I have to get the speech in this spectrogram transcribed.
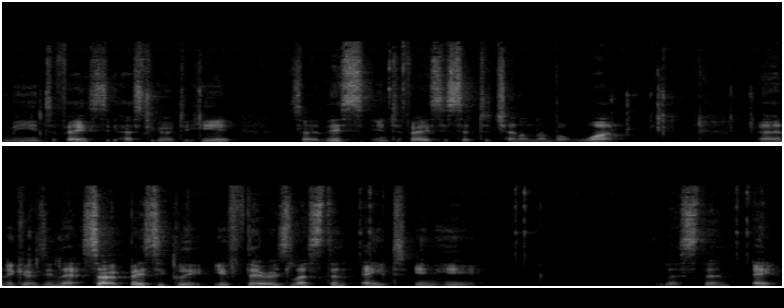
ME interface, it has to go into here. So this interface is set to channel number one and it goes in there. So basically, if there is less than eight in here, less than eight,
